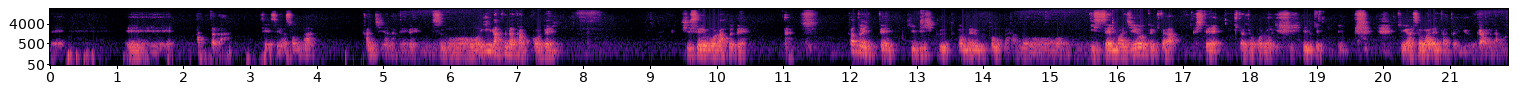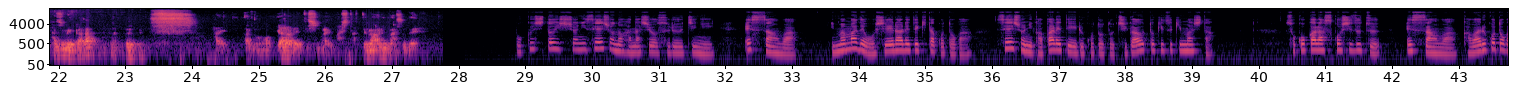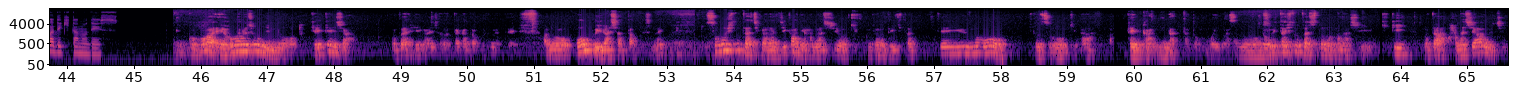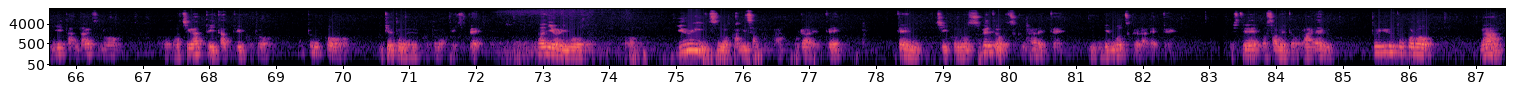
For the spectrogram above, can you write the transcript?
えー、えー、あったら先生はそんな感じじゃなくて、すごいラフな格好で、姿勢もラフで、かといって厳しく咎めることもあの一戦交えようときたしてきたところに 気がそがれたというか初めから はいあのやられてしまいましたっていうのはありますね。牧師と一緒に聖書の話をするうちに S さんは今まで教えられてきたことが聖書に書かれていることと違うと気づきました。そこから少しずつ S さんは変わることができたのです。ここはエホバの証人の経験者、また被害者だった方も含めてあの多くいらっしゃったんですね。その人たちから直に話を聞くことができたっていうのも一つ大きな転換になったと思います。あのそういった人たちとの話聞きまた話し合ううちにだんだんその間違っていたっていうことを本当にこう受け止めることができて何よりも唯一の神様がおられて天地この全てを作られて人間も作られてそして治めておられるというところが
